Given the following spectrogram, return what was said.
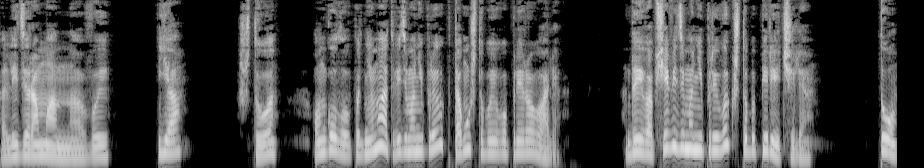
«Лидия Романна, вы...» «Я». «Что?» Он голову поднимает, видимо, не привык к тому, чтобы его прерывали. Да и вообще, видимо, не привык, чтобы перечили. «То.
